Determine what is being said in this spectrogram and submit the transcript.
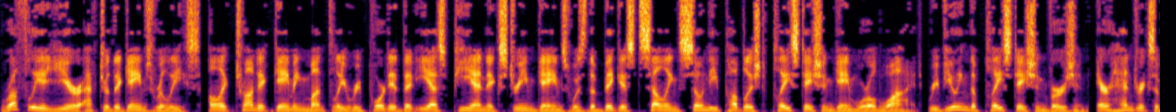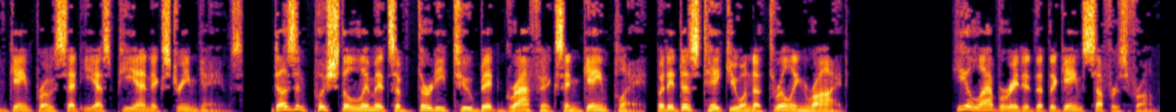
Roughly a year after the game's release, Electronic Gaming Monthly reported that ESPN Extreme Games was the biggest-selling Sony-published PlayStation game worldwide. Reviewing the PlayStation version, Air Hendricks of GamePro said ESPN Extreme Games doesn't push the limits of 32-bit graphics and gameplay, but it does take you on a thrilling ride." He elaborated that the game suffers from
